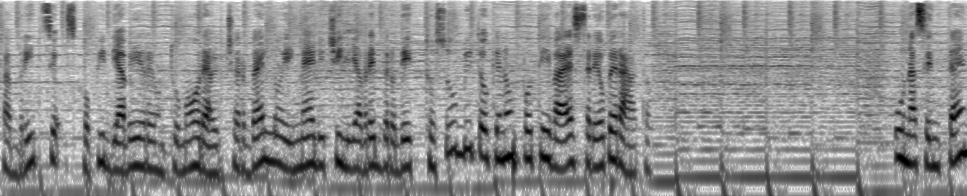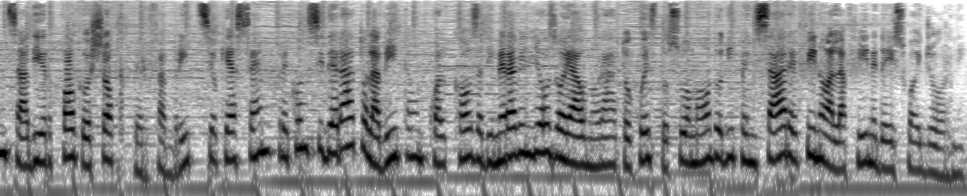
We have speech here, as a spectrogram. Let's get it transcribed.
Fabrizio scoprì di avere un tumore al cervello e i medici gli avrebbero detto subito che non poteva essere operato. Una sentenza a dir poco shock per Fabrizio che ha sempre considerato la vita un qualcosa di meraviglioso e ha onorato questo suo modo di pensare fino alla fine dei suoi giorni.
